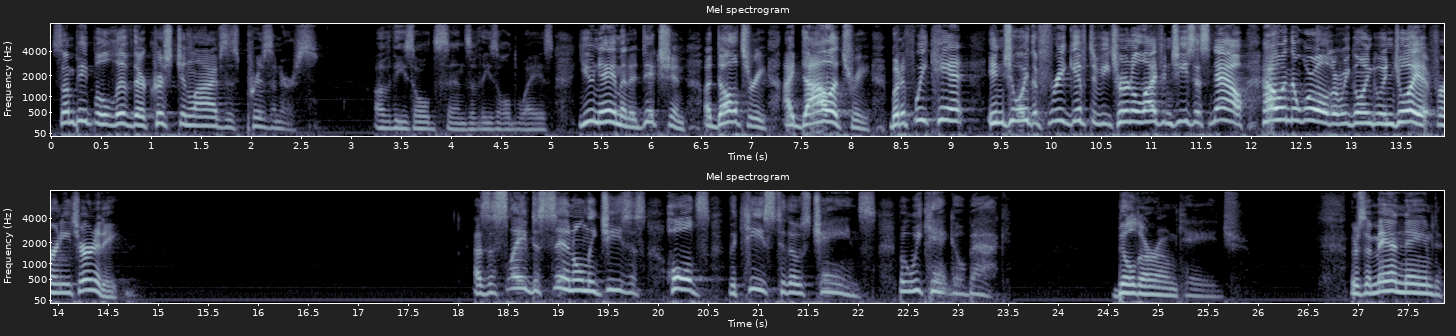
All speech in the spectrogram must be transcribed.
Some people live their Christian lives as prisoners of these old sins, of these old ways. You name an addiction, adultery, idolatry. But if we can't enjoy the free gift of eternal life in Jesus now, how in the world are we going to enjoy it for an eternity? As a slave to sin, only Jesus holds the keys to those chains, but we can't go back. Build our own cage. There's a man named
